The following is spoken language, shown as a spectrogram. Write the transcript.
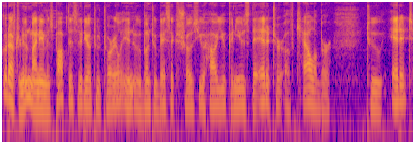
Good afternoon, my name is Pop. This video tutorial in Ubuntu Basics shows you how you can use the editor of Calibre to edit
